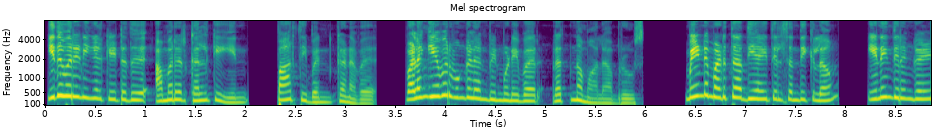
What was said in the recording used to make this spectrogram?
இதுவரை நீங்கள் கேட்டது அமரர் கல்கியின் பார்த்திபன் கனவு. வழங்கியவர் உங்கள் அன்பின் முனைவர் ரத்னமாலா புரூஸ். மீண்டும் அடுத்த அத்தியாயத்தில் சந்திக்கலாம். இணைந்திருங்கள்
